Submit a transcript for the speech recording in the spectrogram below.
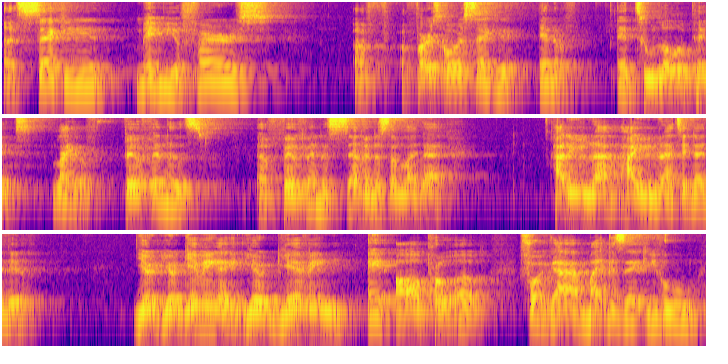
a second, maybe a first, a, a first or a second, and a and two lower picks, like a fifth and a, a fifth and a seven or something like that. How do you not? How do you not take that deal? You're you're giving a you're giving a All Pro up for a guy Mike Gesicki who,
